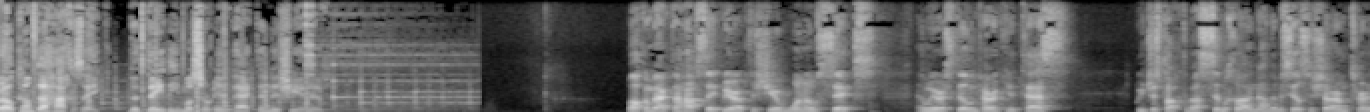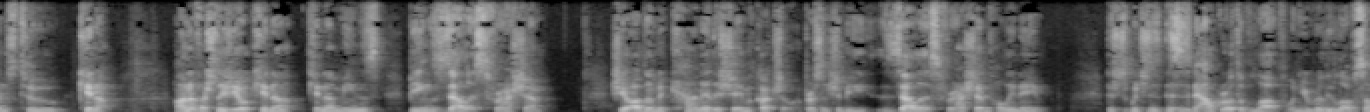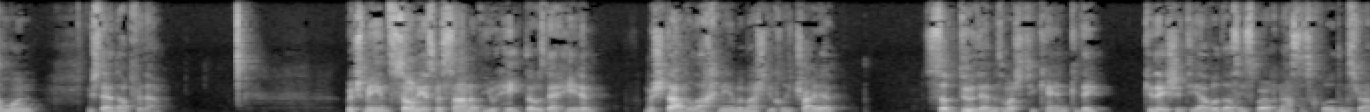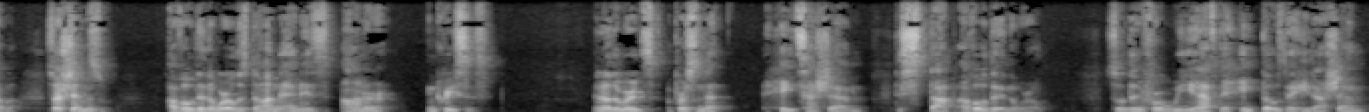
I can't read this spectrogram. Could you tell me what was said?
Welcome to Hachzik, the Daily Musar Impact Initiative. Welcome back to Hachzik. We are up to Shir 106, and we are still in Parak Test. We just talked about Simcha, and now the Mesilas Yesharim turns to Kina. Hanaf Ashlishi or Kina. Kina means being zealous for Hashem. She adam mekane A person should be zealous for Hashem's holy name. This, which is this is an outgrowth of love. When you really love someone, you stand up for them. Which means Sonius Masanav, you hate those that hate him. Try to subdue them as much as you can. So Hashem's avodah in the world is done, and His honor increases. In other words, a person that hates Hashem, they stop avodah in the world. So therefore, we have to hate those that hate Hashem,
